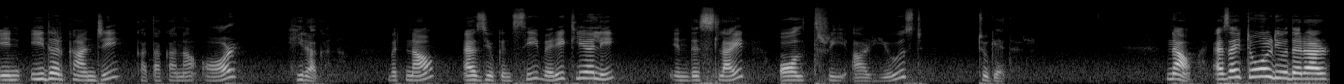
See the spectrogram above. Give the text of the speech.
in either kanji, katakana or hiragana. But now, as you can see very clearly in this slide, all three are used together. Now, as I told you there are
